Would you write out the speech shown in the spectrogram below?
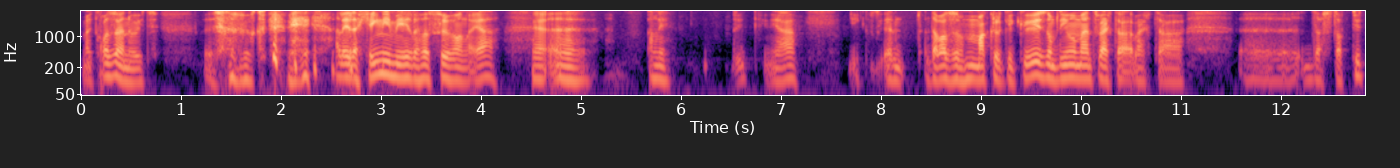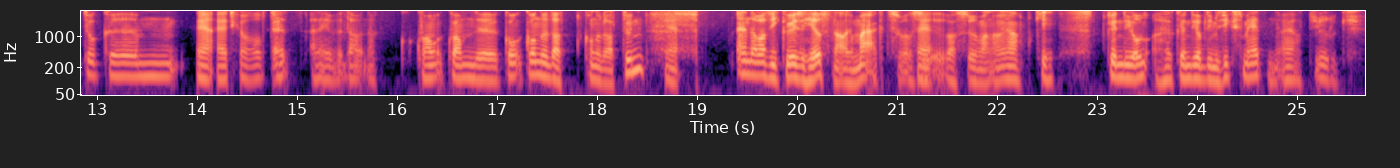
maar ik was daar nooit. Dus ook, allee, dat ging niet meer. Dat was zo van, ja... Ja. eh, allee, ik- ja, ik, en dat was een makkelijke keuze. Op die moment werd dat, werd dat, eh, dat statuut ook... ehm, Ja, uitgerold. allee, dat, dat kwam, kwam de, kon, konden, dat, konden dat doen. Ja. En dan was die keuze heel snel gemaakt. Was, Ja. was zo van, oh ja, oké, kun, die on- kun die op die muziek smijten? Ja, ja, tuurlijk.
